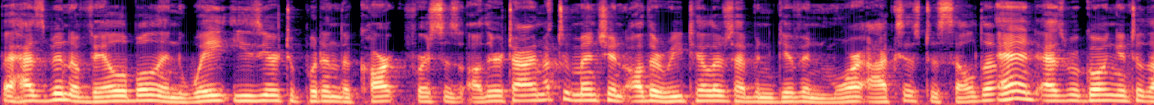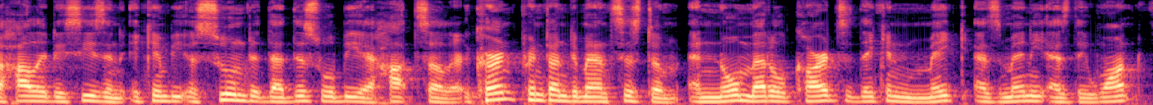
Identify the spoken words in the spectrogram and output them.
but has been available and way easier to put in the cart versus other times. Not to mention other retailers have been given more access to sell them. And as we're going into the holiday season, it can be assumed that this will be a hot seller. The current print-on-demand system and no metal cards, they can make as many as they want,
